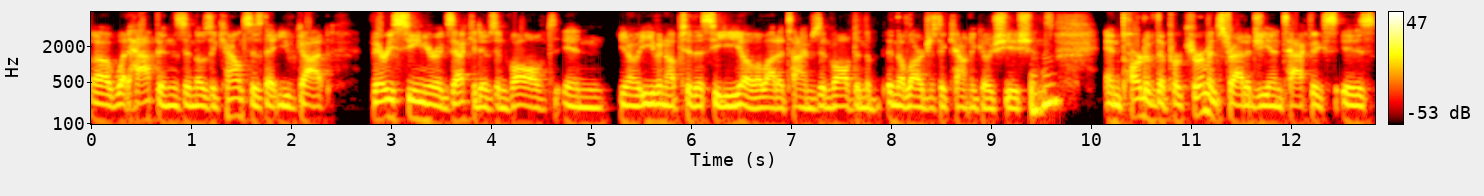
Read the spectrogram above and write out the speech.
uh, what happens in those accounts is that you've got very senior executives involved in you know even up to the ceo a lot of times involved in the in the largest account negotiations mm-hmm. and part of the procurement strategy and tactics is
